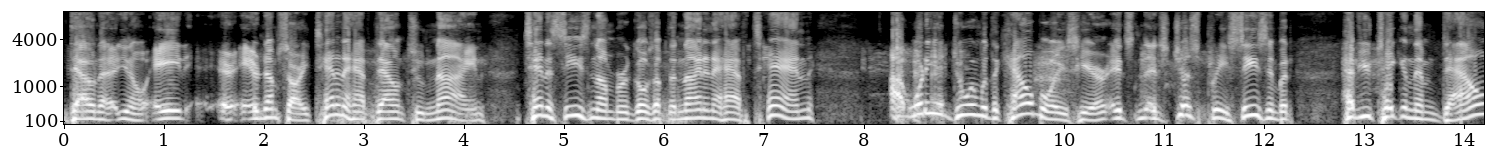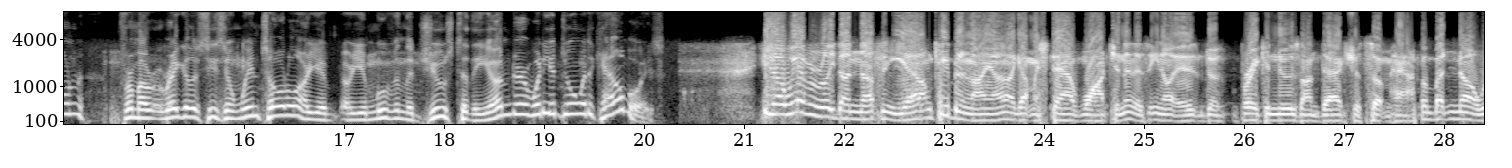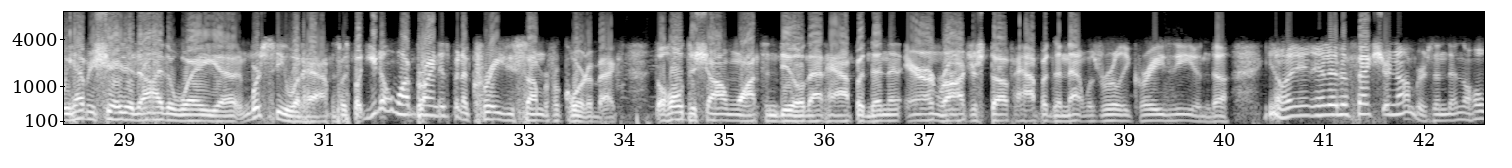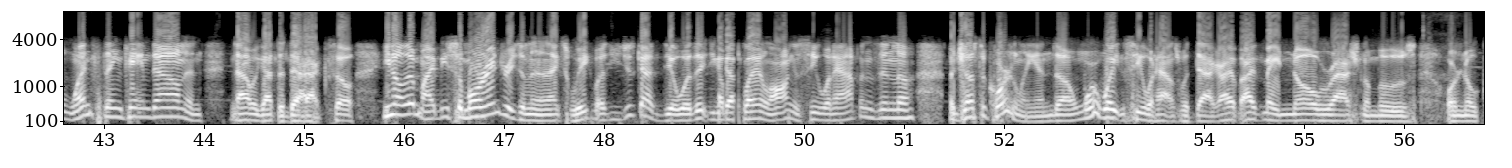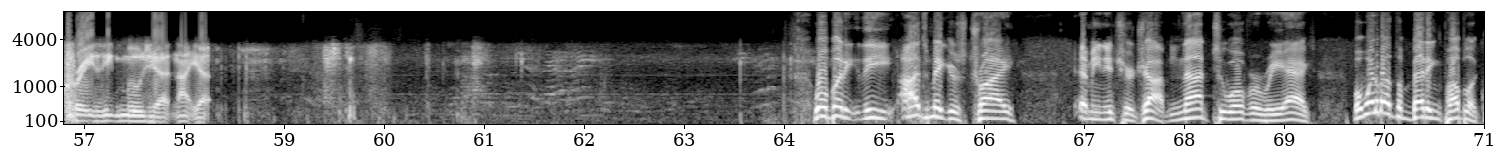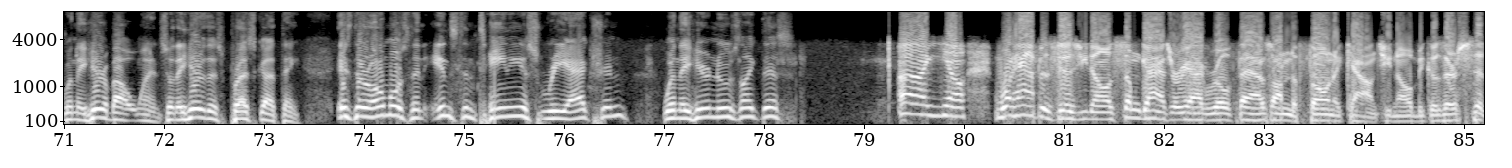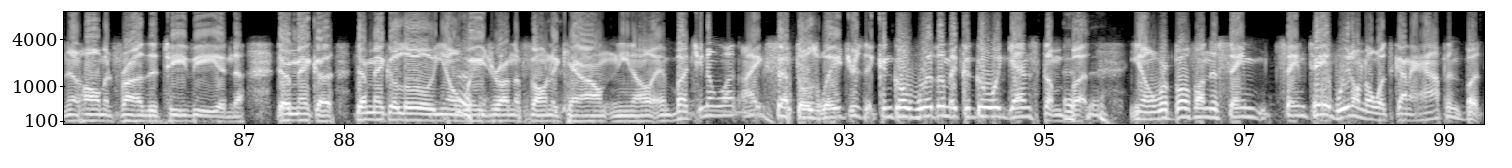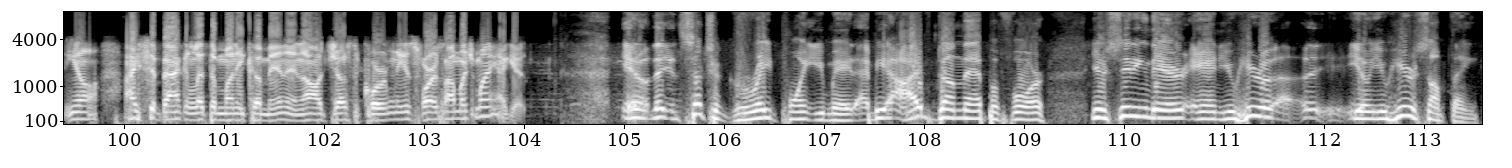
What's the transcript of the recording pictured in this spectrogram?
down to you know eight. Or, er, er, I'm sorry, ten and a half down to nine. Tennessee's number goes up to nine and a half, ten. Uh, what are you doing with the Cowboys here? It's it's just preseason, but have you taken them down from a regular season win total? Are you are you moving the juice to the under? What are you doing with the Cowboys? You know, we haven't really done nothing yet. I'm keeping an eye on it. I got my staff watching it. It's, you know, it, breaking news on deck should something happen. But no, we haven't shaded either way yet. We'll see what happens. But you know what, Brian? It's been a crazy summer for quarterbacks. The whole Deshaun Watson deal, that happened. And then Aaron Rodgers stuff happened, and that was really crazy. And, uh, you know, and, and it affects your numbers. And then the whole Wentz thing came down, and now we got the Dak. So, you know, there might be some more injuries in the next week, but you just got to deal with it. You got to play along and see what happens. And, uh, uh, adjust accordingly. And uh, we'll wait and see what happens with Dak. I've, I've made no rational moves or no crazy moves yet. Not yet. Well, buddy, the odds makers try. I mean, it's your job not to overreact. But what about the betting public when they hear about when? So they hear this Prescott thing. Is there almost an instantaneous reaction when they hear news like this? Uh, you know, what happens is, you know, some guys react real fast on the phone accounts, you know, because they're sitting at home in front of the TV and uh, they'll make a they'll make a little, you know, wager on the phone account, and you know, and but you know what? I accept those wagers. It can go with them, it could go against them, but you know, we're both on the same same table. We don't know what's going to happen, but you know, I sit back and let the money come in, and I'll adjust accordingly as far as how much money I get. You know, it's such a great point you made. I mean, I've done that before. You're sitting there and you hear, uh, you know, you hear something,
